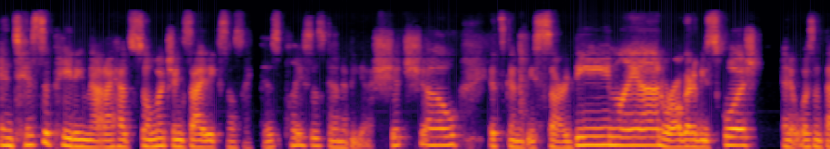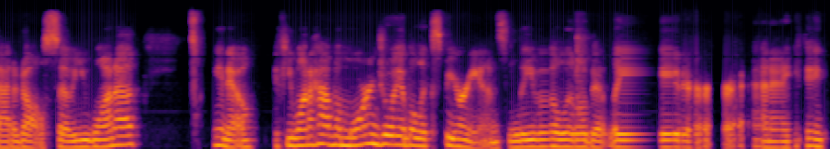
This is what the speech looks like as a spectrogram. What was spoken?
anticipating that, I had so much anxiety because I was like, this place is going to be a shit show. It's going to be sardine land. We're all going to be squished. And it wasn't that at all. So you want to, you know, if you want to have a more enjoyable experience, leave a little bit later. And I think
